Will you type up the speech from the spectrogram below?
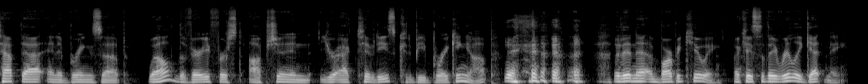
Tap that, and it brings up, well, the very first option in your activities could be breaking up, and then uh, barbecuing. Okay, so they really get me.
